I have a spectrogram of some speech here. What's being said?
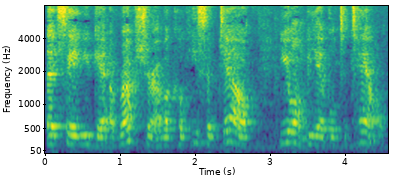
let's say you get a rupture of a cohesive gel, you won't be able to tell.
